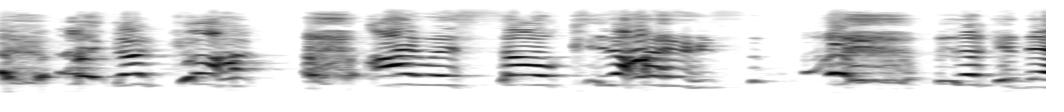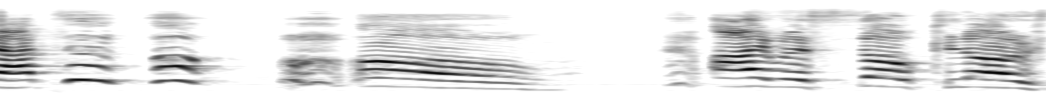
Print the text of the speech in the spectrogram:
I got caught! I was so close! Look at that! Oh! I was so close!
